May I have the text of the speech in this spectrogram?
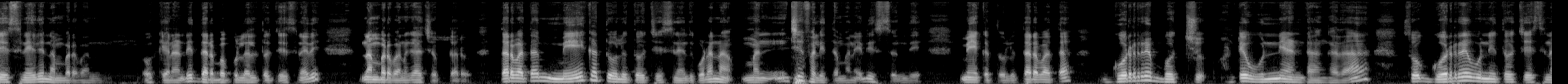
చేసినది నంబర్ వన్ ఓకేనండి. దర్భపుల్లలతో చేసినది నంబర్ వన్గా చెప్తారు. తర్వాత మేక తోలుతో చేసినది కూడా న మంచి ఫలితం అనేది ఇస్తుంది. మేకతోలు తర్వాత గొర్రె బొచ్చు అంటే ఉన్ని అంటాం కదా సో, గొర్రె ఉన్నితో చేసిన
